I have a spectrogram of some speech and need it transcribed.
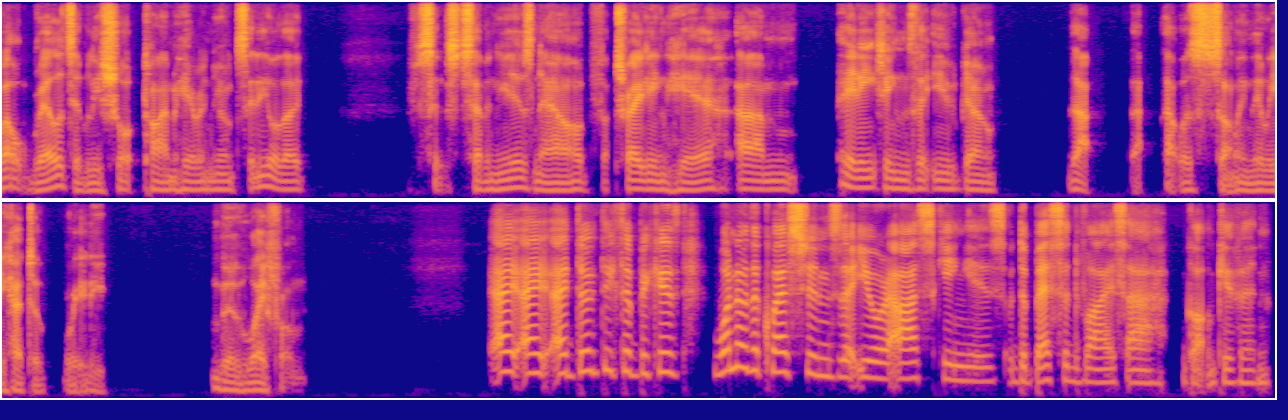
well relatively short time here in New York City, although six seven years now of trading here. Um, any things that you go that that that was something that we had to really move away from. I, I, I don't think so because one of the questions that you were asking is the best advice I got given.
